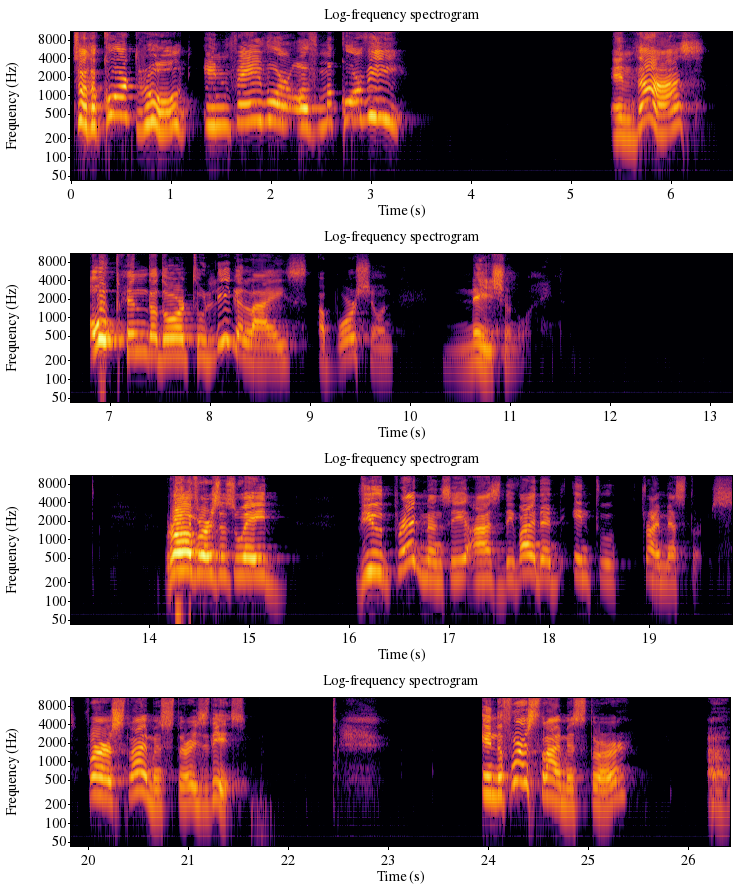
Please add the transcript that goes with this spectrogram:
So the court ruled in favor of McCorvey. And thus, opened the door to legalize abortion nationwide. Roe versus Wade viewed pregnancy as divided into trimesters. First trimester is this. In the first trimester, uh,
